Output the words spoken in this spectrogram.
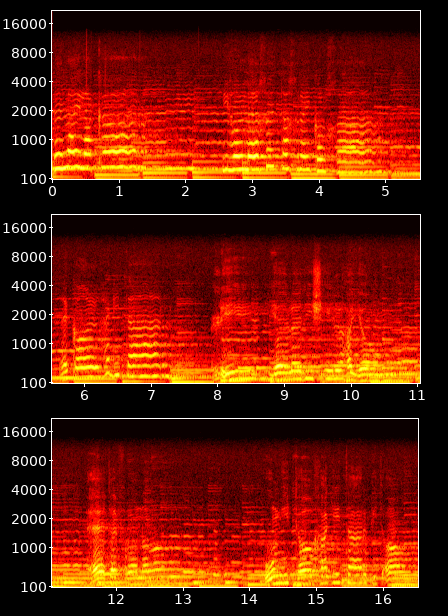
בלילה קר, היא הולכת אחרי קולך, וקול הגיטר. לי ילד השאיל היום את עפרונו, ומתוך הגיטר פתאום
